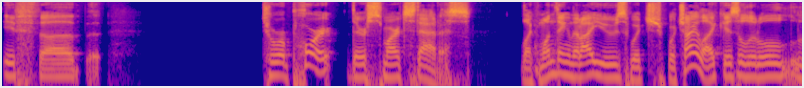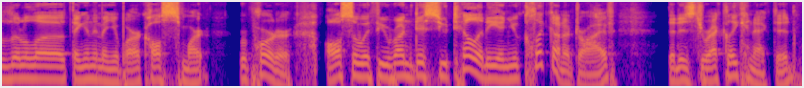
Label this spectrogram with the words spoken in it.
if uh, to report their smart status. Like one thing that I use, which which I like, is a little little uh, thing in the menu bar called Smart Reporter. Also, if you run Disk Utility and you click on a drive that is directly connected,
